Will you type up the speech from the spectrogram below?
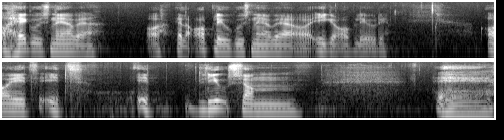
at have Guds nærvær, og, eller opleve Guds nærvær og ikke opleve det. Og et, et, et liv, som øh,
